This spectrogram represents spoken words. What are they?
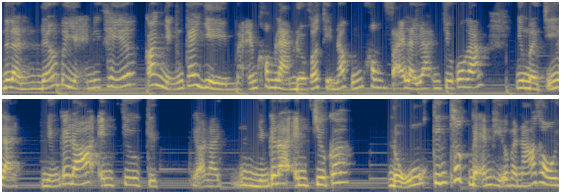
nên là nếu bây giờ em đi thi á có những cái gì mà em không làm được á thì nó cũng không phải là do em chưa cố gắng. Nhưng mà chỉ là những cái đó em chưa kịp gọi là những cái đó em chưa có đủ kiến thức để em hiểu về nó thôi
